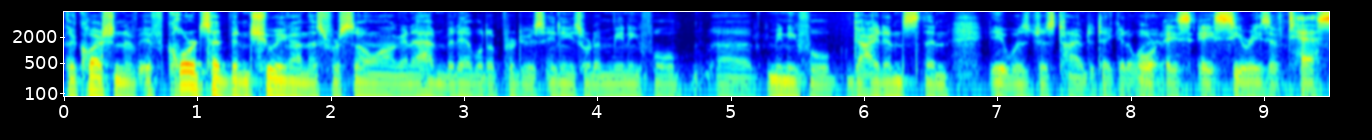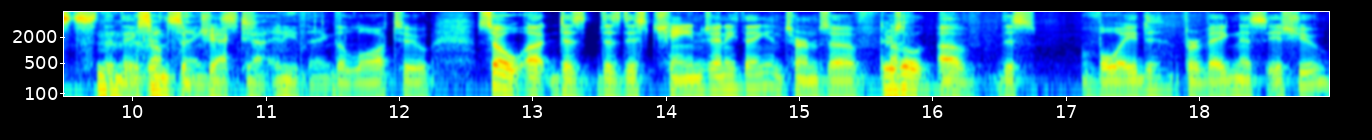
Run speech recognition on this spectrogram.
the question of if courts had been chewing on this for so long and hadn't been able to produce any sort of meaningful, uh, meaningful guidance, then it was just time to take it away. Or a, a series of tests that mm-hmm. they could subject yeah, anything. the law to. So uh, does does this change anything in terms of There's of, a, of this void for vagueness issue?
